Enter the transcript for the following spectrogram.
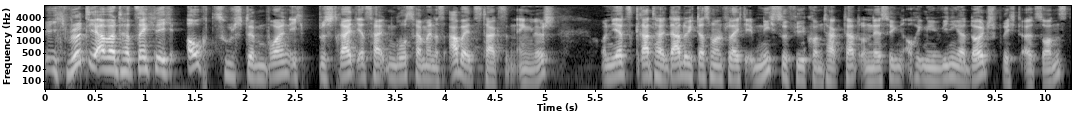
ich würde dir aber tatsächlich auch zustimmen wollen. Ich bestreite jetzt halt einen Großteil meines Arbeitstags in Englisch. Und jetzt gerade halt dadurch, dass man vielleicht eben nicht so viel Kontakt hat und deswegen auch irgendwie weniger Deutsch spricht als sonst,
